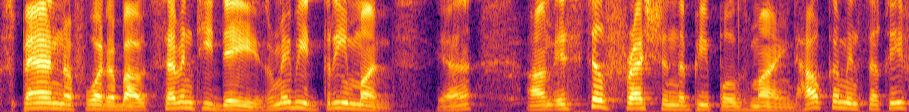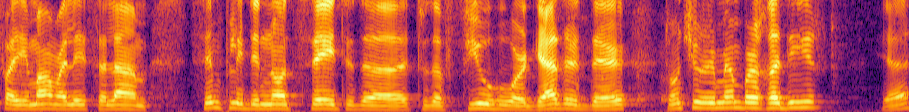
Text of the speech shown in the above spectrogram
span of what about 70 days or maybe three months yeah? Um, it's still fresh in the people's mind. How come in Saqifa Imam alayhi salam simply did not say to the to the few who were gathered there don't you remember Ghadir? Yeah?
